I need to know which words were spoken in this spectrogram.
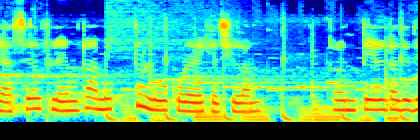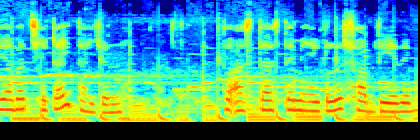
গ্যাসের ফ্লেমটা আমি একটু লো করে রেখেছিলাম। কারণ তেলটা যদি আবার ছেটাই, তাই জন্য। তো আস্তে আস্তে আমি এগুলো সব দিয়ে দেব।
